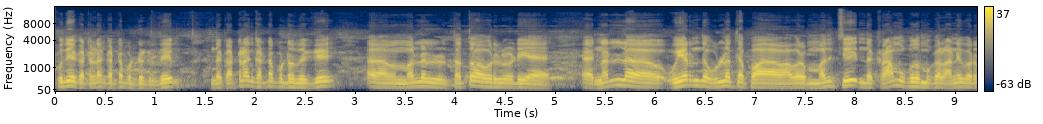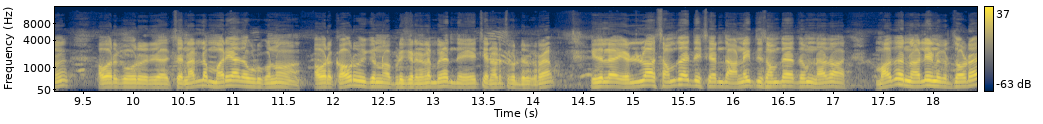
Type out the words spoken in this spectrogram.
புதிய கட்டடம் கட்டப்பட்டிருக்குது இந்த கட்டடம் கட்டப்பட்டதுக்கு மல்லல் தத்துவ அவர்களுடைய நல்ல உயர்ந்த உள்ளத்தை பா அவர் மதித்து இந்த கிராம பொதுமக்கள் அனைவரும் அவருக்கு ஒரு ச- நல்ல மரியாதை கொடுக்கணும் அவரை கௌரவிக்கணும் அப்படிங்கிற நிலைமையில் இந்த நிகழ்ச்சியை நடத்தி கொண்டிருக்கிறோம் இதில் எல்லா சமுதாயத்தை சேர்ந்த அனைத்து சமுதாயத்தும் மத நல்லிணக்கத்தோடு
